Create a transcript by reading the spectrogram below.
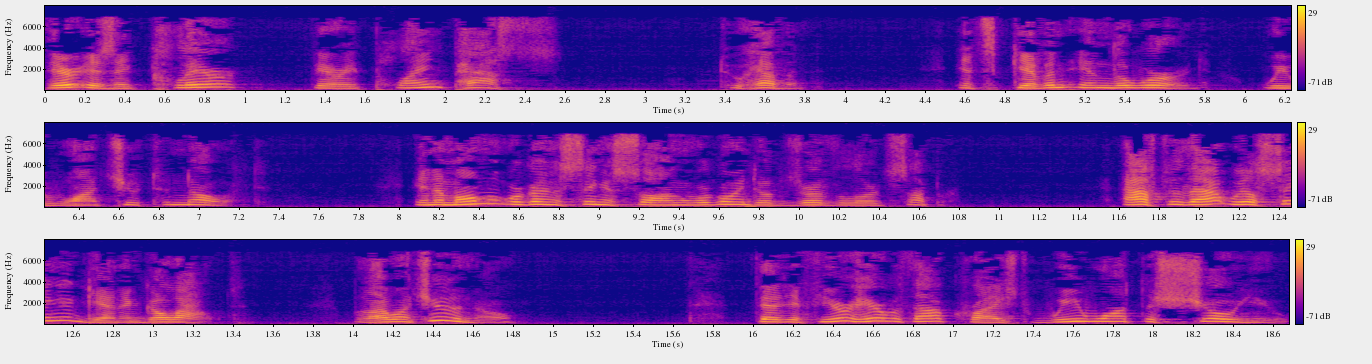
there is a clear, very plain path to heaven. It's given in the Word. We want you to know it. In a moment, we're going to sing a song and we're going to observe the Lord's Supper. After that, we'll sing again and go out. But I want you to know that if you're here without Christ, we want to show you.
